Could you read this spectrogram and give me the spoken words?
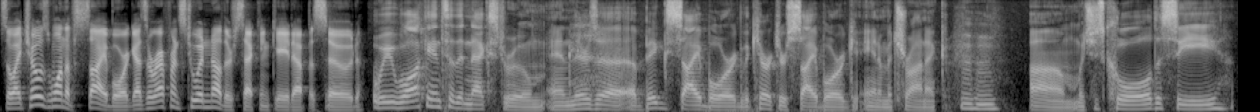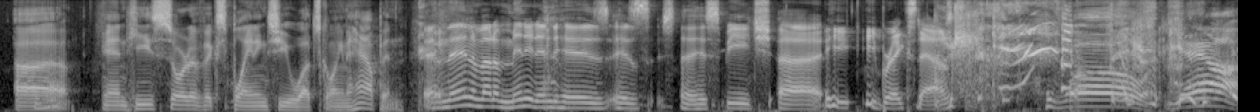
So I chose one of Cyborg as a reference to another Second Gate episode. We walk into the next room, and there's a, a big cyborg, the character cyborg animatronic, um, which is cool to see. Uh, And he's sort of explaining to you what's going to happen. And then about a minute into his his uh, his speech, uh, he he breaks down. Whoa! Yeah.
